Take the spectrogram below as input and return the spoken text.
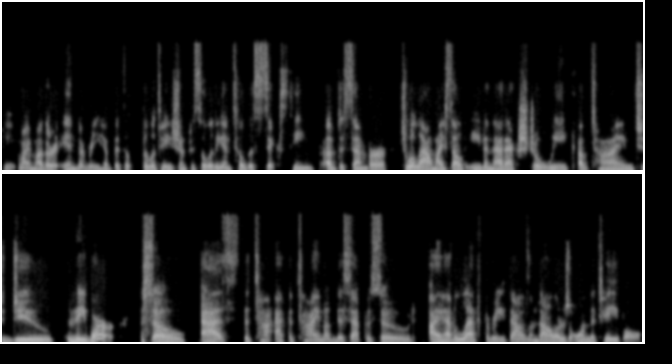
keep my mother in the rehabilitation facility until the 16th of December to allow myself even that extra week of time to do the work. So as the time at the time of this episode, I have left $3,000 on the table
